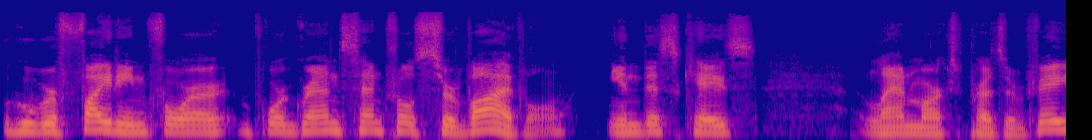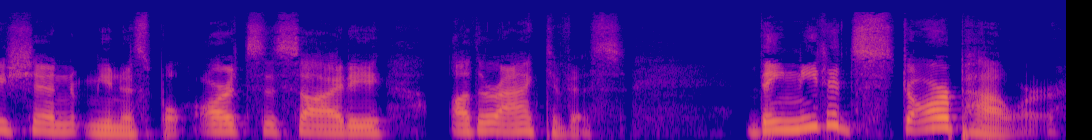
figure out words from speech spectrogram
who were fighting for, for Grand Central's survival, in this case, Landmarks Preservation, Municipal Art Society, other activists, they needed star power.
